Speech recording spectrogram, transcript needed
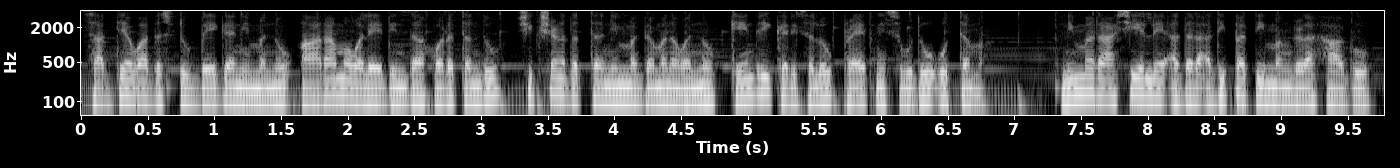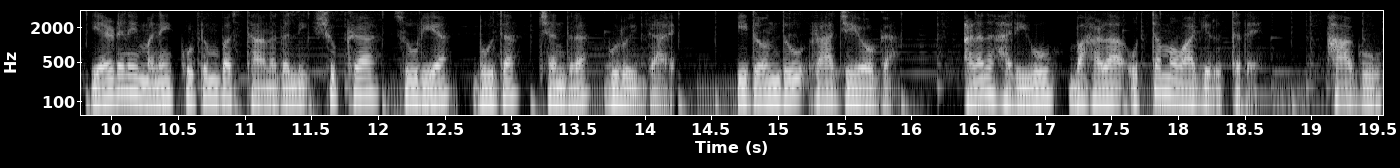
ಸಾಧ್ಯವಾದಷ್ಟು ಬೇಗ ನಿಮ್ಮನ್ನು ಆರಾಮ ವಲಯದಿಂದ ಹೊರತಂದು ಶಿಕ್ಷಣದತ್ತ ನಿಮ್ಮ ಗಮನವನ್ನು ಕೇಂದ್ರೀಕರಿಸಲು ಪ್ರಯತ್ನಿಸುವುದು ಉತ್ತಮ. ನಿಮ್ಮ ರಾಶಿಯಲ್ಲೇ ಅದರ ಅಧಿಪತಿ ಮಂಗಳ ಹಾಗೂ ಎರಡನೇ ಮನೆ ಕುಟುಂಬ ಸ್ಥಾನದಲ್ಲಿ ಶುಕ್ರ, ಸೂರ್ಯ, ಬುಧ, ಚಂದ್ರ, ಗುರು ಇದ್ದಾರೆ. ಇದೊಂದು ರಾಜಯೋಗ. ಹಣದ ಹರಿವು ಬಹಳ ಉತ್ತಮವಾಗಿರುತ್ತದೆ. ಹಾಗೂ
